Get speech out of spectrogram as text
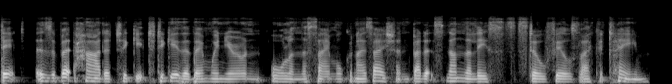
That is a bit harder to get together than when you're in, all in the same organisation, but it's nonetheless still feels like a team.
